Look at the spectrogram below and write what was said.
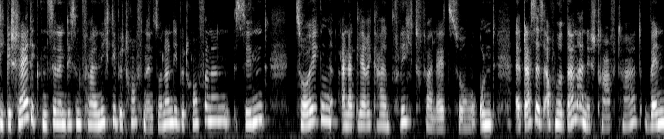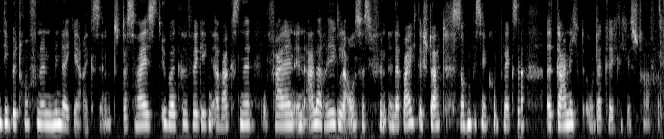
Die Geschädigten sind in diesem Fall nicht die Betroffenen, sondern die Betroffenen sind Zeugen einer klerikalen Pflichtverletzung. Und äh, das ist auch nur dann eine Straftat, wenn die Betroffenen minderjährig sind. Das heißt, Übergriffe gegen Erwachsene fallen in aller Regel, außer sie finden in der Beichte statt, ist auch ein bisschen komplexer, äh, gar nicht unter kirchliches Strafrecht.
